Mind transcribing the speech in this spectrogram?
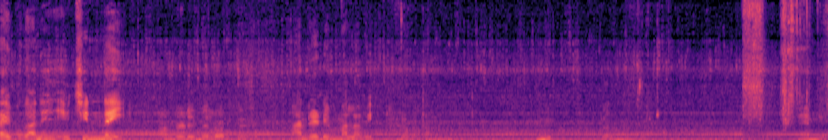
టైప్ కానీ ఇవి చిన్నవి హండ్రెడ్ ఎంఎల్ పడతాయి. హండ్రెడ్ ఎంఎల్ అవి మొత్తం. ఉమ్? ఏం లే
